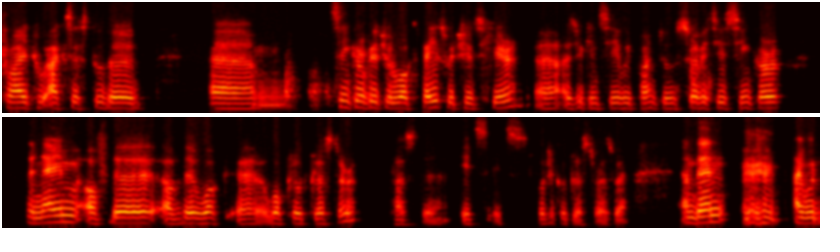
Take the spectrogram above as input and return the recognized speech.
try to access to the um, Syncer virtual workspace, which is here. Uh, as you can see, we point to services Syncer, the name of the of the work uh, workload cluster plus the its its logical cluster as well, and then I would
